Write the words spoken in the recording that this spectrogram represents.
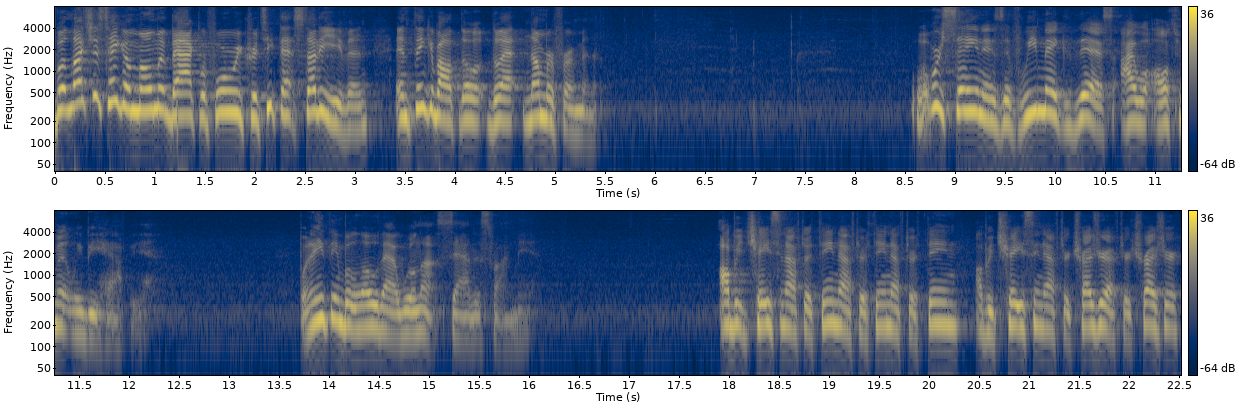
but let's just take a moment back before we critique that study even and think about the, that number for a minute. What we're saying is if we make this, I will ultimately be happy. But anything below that will not satisfy me. I'll be chasing after thing after thing after thing. I'll be chasing after treasure after treasure.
